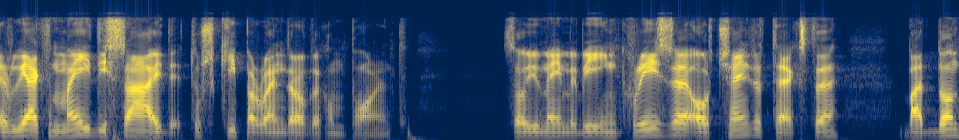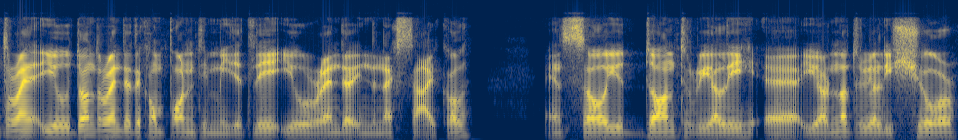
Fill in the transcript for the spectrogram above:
react may decide to skip a render of the component. So you may maybe increase or change the text but don't you don't render the component immediately you render in the next cycle. And so you don't really uh, you are not really sure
